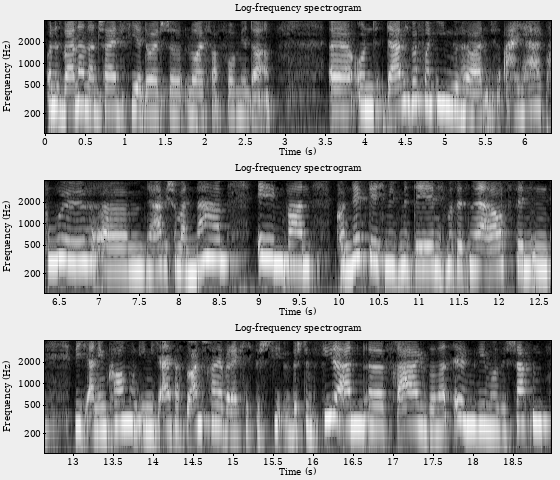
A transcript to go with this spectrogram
Und es waren dann anscheinend vier deutsche Läufer vor mir da. Äh, und da habe ich mal von ihm gehört. Und ich so, ah ja, cool, ähm, da habe ich schon mal einen Namen. Irgendwann connecte ich mich mit denen. Ich muss jetzt nur herausfinden, wie ich an ihn komme und ihn nicht einfach so anschreibe, weil er kriegt bestimmt viele Anfragen, sondern irgendwie muss ich es schaffen.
